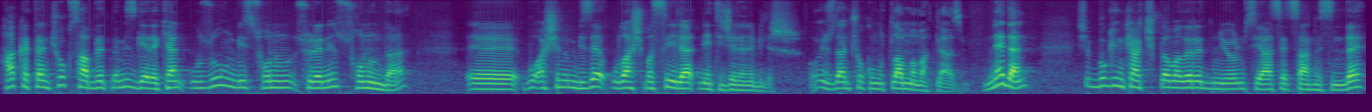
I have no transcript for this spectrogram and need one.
hakikaten çok sabretmemiz gereken uzun bir sonun, sürenin sonunda e, bu aşının bize ulaşmasıyla neticelenebilir. O yüzden çok umutlanmamak lazım. Neden? Şimdi bugünkü açıklamaları dinliyorum siyaset sahnesinde.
